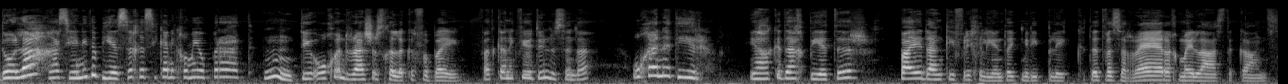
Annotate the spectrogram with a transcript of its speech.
Dolla, as jy nie te besig is, kan ek gou met jou praat. Hm, die oggendrush is gelukkig verby. Wat kan ek vir jou doen, Lucinda? Hoe gaan dit hier? Ja, elke dag beter. Baie dankie vir die geleentheid met die plek. Dit was regtig my laaste kans.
